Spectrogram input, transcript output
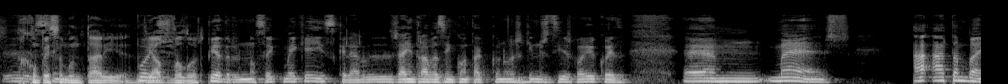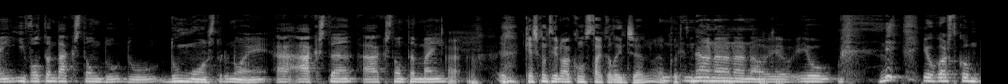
recompensa Sim. monetária pois, de alto valor. Pedro, não sei como é que é isso. Se calhar já entravas em contato connosco e nos dizias qualquer coisa. Um, mas Há, há, também, e voltando à questão do, do, do monstro, não é? Há, há, a, questão, há a questão também... Ah. Queres continuar com o sotaque alentejano? Não, não, não, não. Okay. Eu, eu, eu gosto como,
